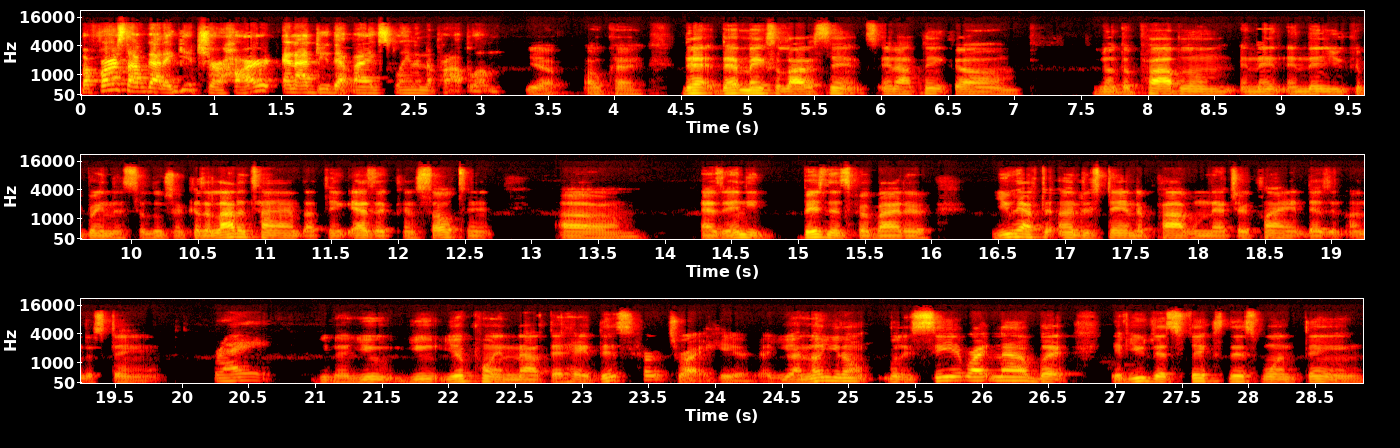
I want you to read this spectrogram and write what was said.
But first I've got to get your heart. And I do that by explaining the problem. Yeah. Okay. That, that makes a lot of sense. And I think, um, you know the problem and then and then you could bring the solution. Because a lot of times i think as a consultant um, as any business provider you have to understand the problem that your client doesn't understand. Right. You know you you you're pointing out that hey this hurts right here. You i know you don't really see it right now but if you just fix this one thing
